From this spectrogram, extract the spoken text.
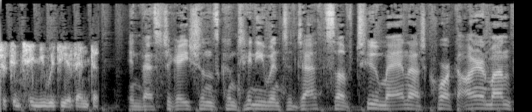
to continue with the event. Investigations continue into deaths of two men at Cork Ironman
